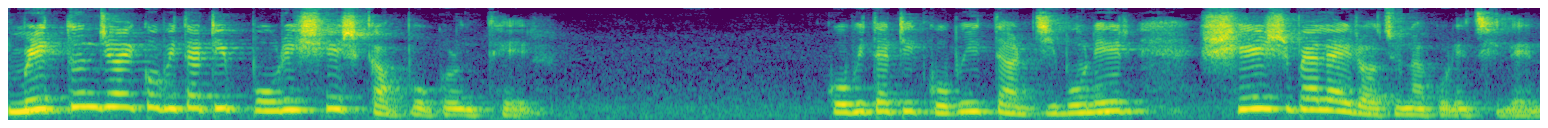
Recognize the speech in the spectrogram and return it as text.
মৃত্যুঞ্জয় কবিতাটি পরিশেষ কাব্যগ্রন্থের। কবিতাটি কবি তার জীবনের শেষ বেলায় রচনা করেছিলেন।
